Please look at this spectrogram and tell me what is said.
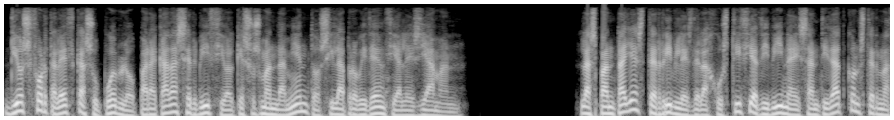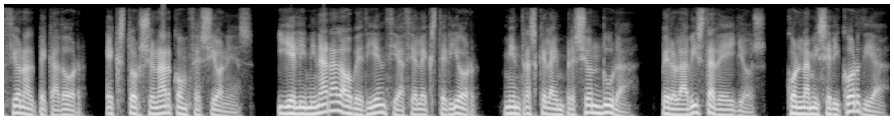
Dios fortalezca a su pueblo para cada servicio al que sus mandamientos y la providencia les llaman. Las pantallas terribles de la justicia divina y santidad consternación al pecador, extorsionar confesiones, y eliminar a la obediencia hacia el exterior, mientras que la impresión dura, pero la vista de ellos, con la misericordia,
